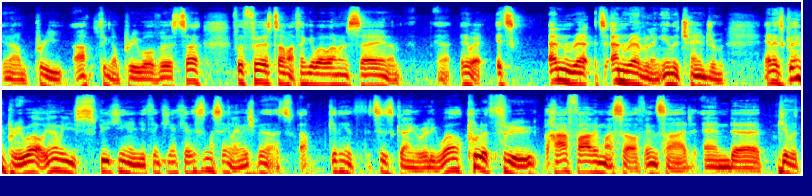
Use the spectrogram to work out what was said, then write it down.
you know, I'm pretty. I think I'm pretty well versed. So for the first time, I think about what I'm going to say, and I'm, you know, anyway, it's it's unraveling in the change room, and it's going pretty well. You know, when you're speaking and you're thinking, okay, this is my second language, but I'm getting it. This is going really well. Pull it through, high fiving myself inside, and uh, give it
